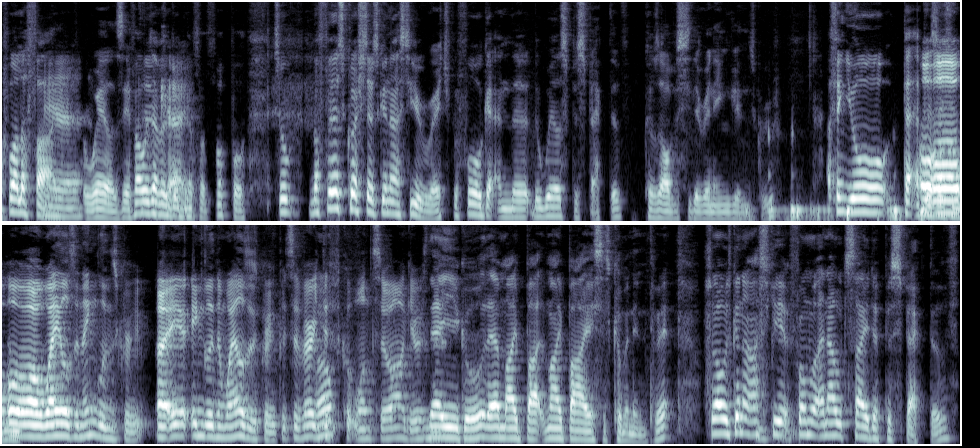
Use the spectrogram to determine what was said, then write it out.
qualify yeah. for Wales if I was ever okay. good enough at football. So my first question I was going to ask you, Rich, before getting the, the Wales perspective, because obviously they're in England's group. I think you're better. Or, or, or Wales and England's group, uh, England and Wales's group. It's a very difficult one to argue. there it? you go. There, my my bias is coming into it. So I was going to ask you from an outsider perspective,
